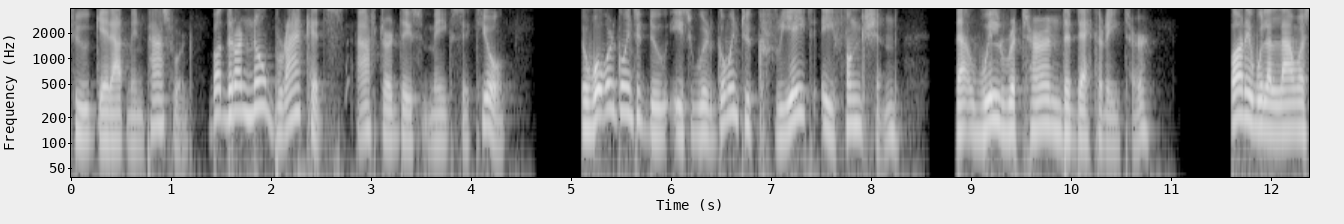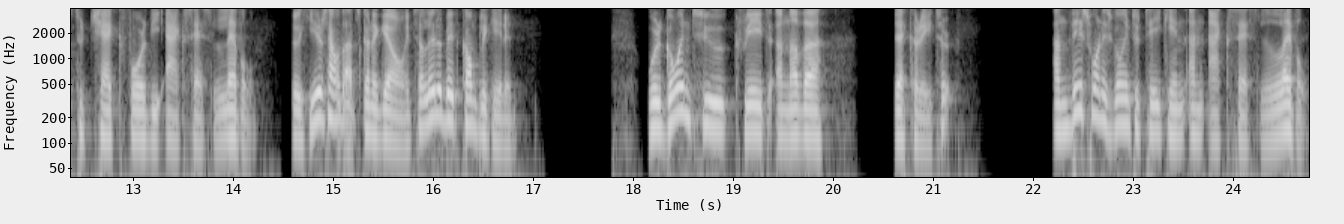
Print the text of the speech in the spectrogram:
to get admin password. But there are no brackets after this make secure. So what we're going to do is we're going to create a function that will return the decorator, but it will allow us to check for the access level. So here's how that's going to go. It's a little bit complicated. We're going to create another decorator, and this one is going to take in an access level.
